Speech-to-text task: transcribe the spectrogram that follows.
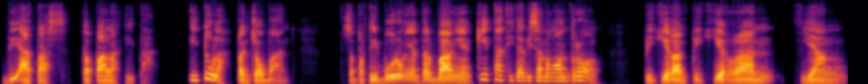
di atas kepala kita. Itulah pencobaan. Seperti burung yang terbang yang kita tidak bisa mengontrol. Pikiran-pikiran yang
